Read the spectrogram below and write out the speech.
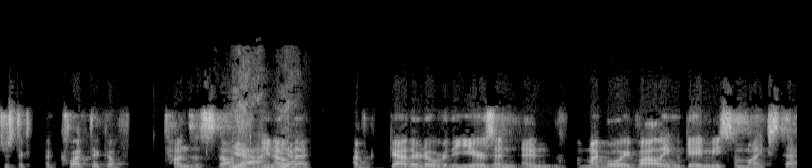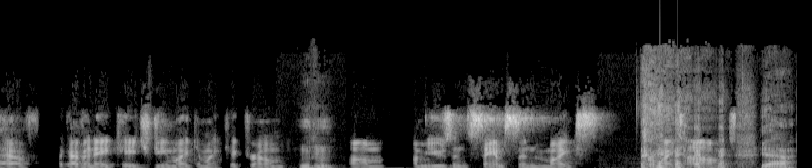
just a eclectic of tons of stuff, Yeah, you know, yeah. that I've gathered over the years. And, and my boy Volley, who gave me some mics to have, like I have an AKG mic in my kick drum. hmm Um, I'm using Samson mics for my toms. Yeah.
